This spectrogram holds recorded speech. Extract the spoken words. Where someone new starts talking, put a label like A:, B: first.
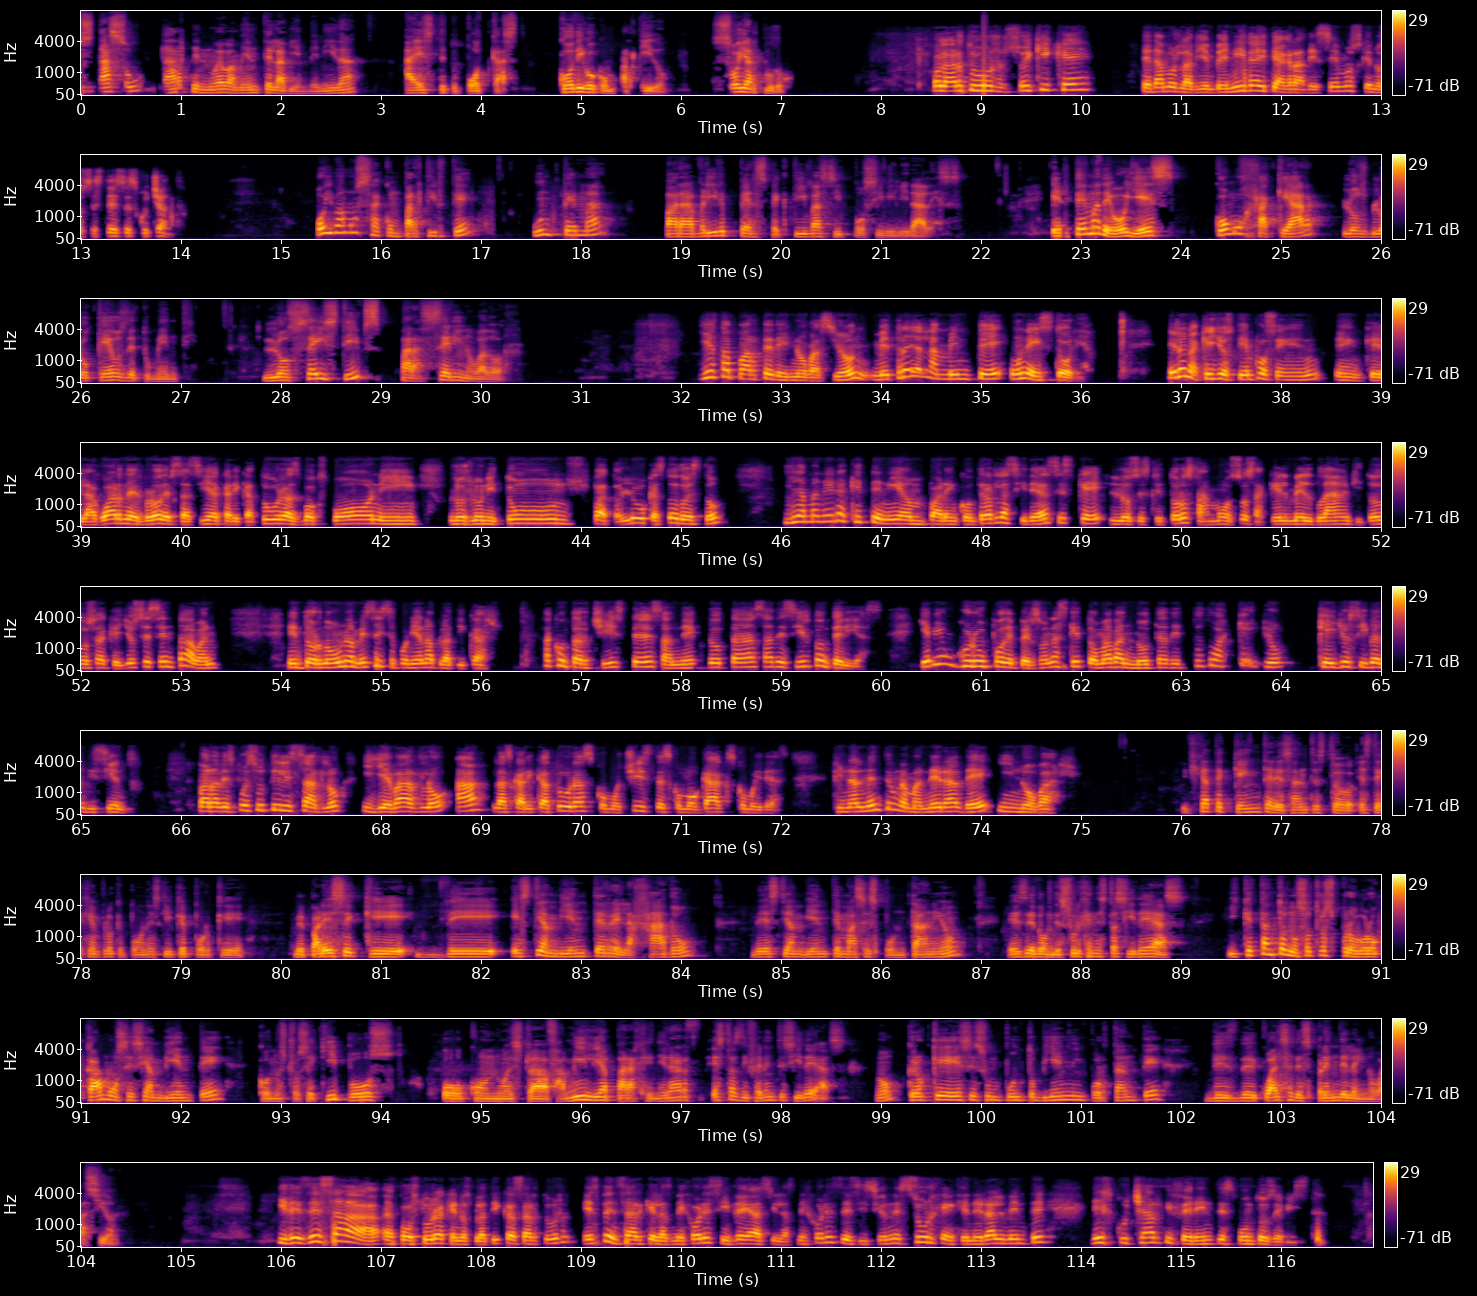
A: Gustazo darte nuevamente la bienvenida a este tu podcast, Código Compartido. Soy Arturo.
B: Hola Artur, soy Quique. Te damos la bienvenida y te agradecemos que nos estés escuchando.
A: Hoy vamos a compartirte un tema para abrir perspectivas y posibilidades. El tema de hoy es cómo hackear los bloqueos de tu mente. Los seis tips para ser innovador.
B: Y esta parte de innovación me trae a la mente una historia. Eran aquellos tiempos en, en, que la Warner Brothers hacía caricaturas, Box Bunny, los Looney Tunes, Pato Lucas, todo esto. Y la manera que tenían para encontrar las ideas es que los escritores famosos, aquel Mel Blanc y todos aquellos, se sentaban en torno a una mesa y se ponían a platicar, a contar chistes, anécdotas, a decir tonterías. Y había un grupo de personas que tomaban nota de todo aquello que ellos iban diciendo para después utilizarlo y llevarlo a las caricaturas como chistes, como gags, como ideas. Finalmente, una manera de innovar.
A: Y fíjate qué interesante esto, este ejemplo que pones, Quique, porque me parece que de este ambiente relajado, de este ambiente más espontáneo, es de donde surgen estas ideas. ¿Y qué tanto nosotros provocamos ese ambiente con nuestros equipos o con nuestra familia para generar estas diferentes ideas? ¿no? Creo que ese es un punto bien importante desde el cual se desprende la innovación.
B: Y desde esa eh, postura que nos platicas, Artur, es pensar que las mejores ideas y las mejores decisiones surgen generalmente de escuchar diferentes puntos de vista,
